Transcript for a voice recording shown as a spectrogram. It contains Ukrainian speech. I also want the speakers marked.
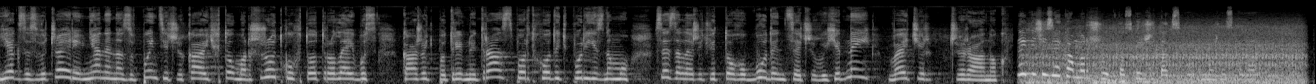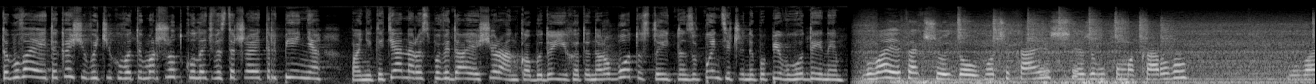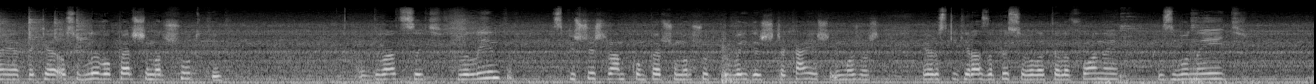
Speaker 1: Як зазвичай рівняни на зупинці чекають хто маршрутку, хто тролейбус. Кажуть, потрібний транспорт ходить по-різному. Все залежить від того, будень це чи вихідний, вечір чи ранок.
Speaker 2: Дивлячись, яка маршрутка, скоріше так можна сказати.
Speaker 1: Та буває і таке, що вичікувати маршрутку ледь вистачає терпіння. Пані Тетяна розповідає, що ранку, аби доїхати на роботу, стоїть на зупинці чи не по півгодини.
Speaker 2: Буває так, що й довго чекаєш. Я живу по Макарова. Буває таке, особливо перші маршрутки. 20 хвилин спішиш ранком першу маршрутку, вийдеш, чекаєш, не можеш. Я скільки разів записувала телефони, дзвонить,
